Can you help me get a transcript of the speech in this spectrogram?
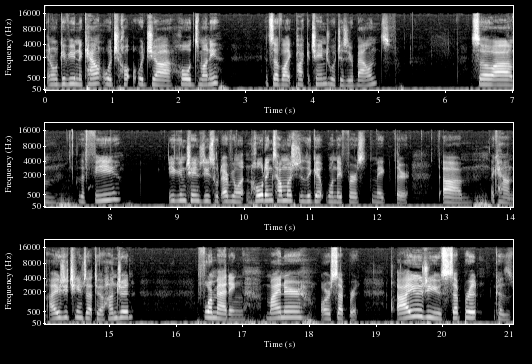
And it'll give you an account which which uh, holds money instead of like pocket change, which is your balance so um, the fee, you can change these whatever you want. And holdings, how much do they get when they first make their um, account? I usually change that to 100. Formatting, minor or separate. I usually use separate because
